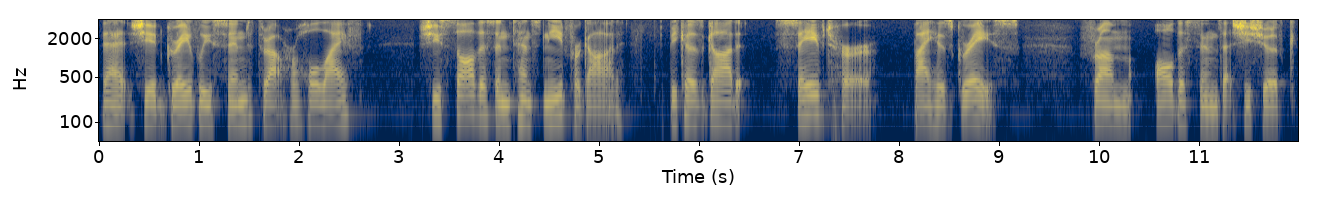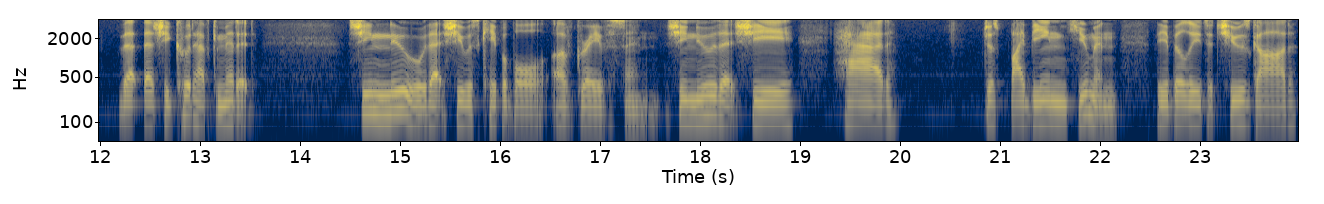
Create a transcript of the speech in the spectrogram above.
that she had gravely sinned throughout her whole life, she saw this intense need for God because God saved her by his grace from all the sins that she should have that, that she could have committed. She knew that she was capable of grave sin. She knew that she had, just by being human, the ability to choose God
